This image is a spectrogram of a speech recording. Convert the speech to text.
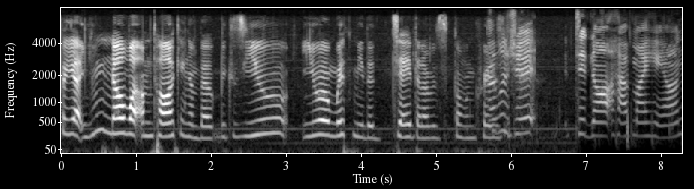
but yeah, you know what I'm talking about because you you were with me the day that I was going crazy. I legit did not have my hand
